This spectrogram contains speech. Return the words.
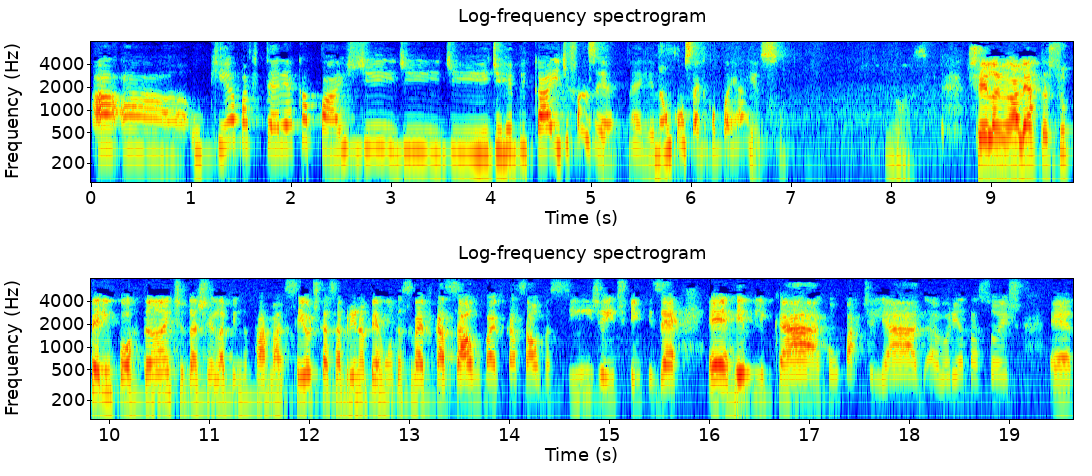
a, a, o que a bactéria é capaz de, de, de, de replicar e de fazer. Né? Ele não consegue acompanhar isso. Nossa. Sheila, meu alerta super importante da Sheila Pinto Farmacêutica. A Sabrina pergunta se vai ficar salvo. Vai ficar salvo sim, gente. Quem quiser é, replicar, compartilhar orientações é,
